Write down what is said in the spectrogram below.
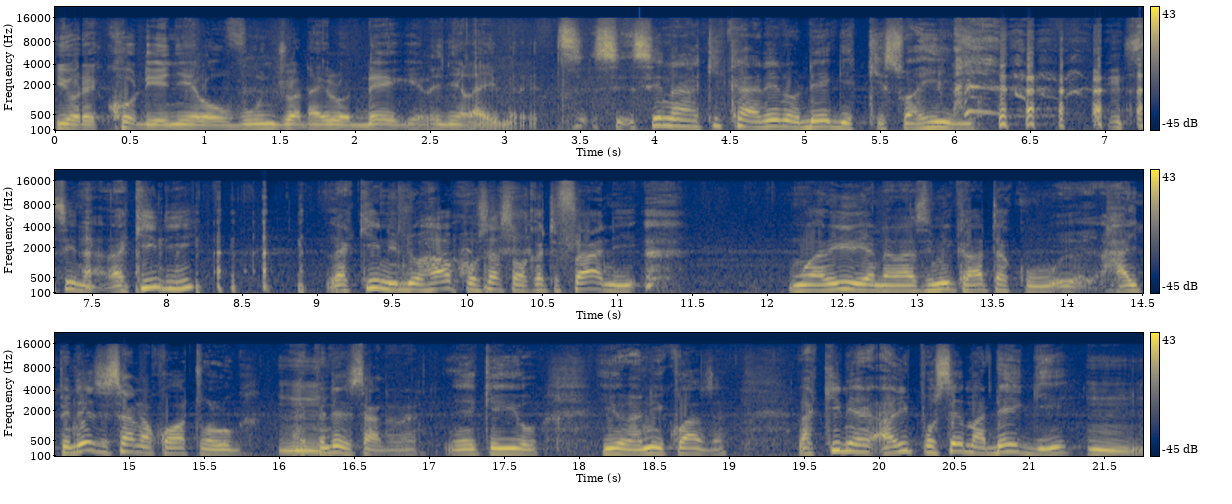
hiyo rekodi yenyewe ilovunjwa na hilo dege lenye la Emirates? Si- sina hakika ya neno dege Kiswahili sina, lakini lakini ndio hapo sasa, wakati fulani mhariri analazimika hata ku, haipendezi sana kwa watu wa lugha mm. haipendezi sana, na- niweke hiyo hiyo nani kwanza, lakini aliposema dege Mm.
